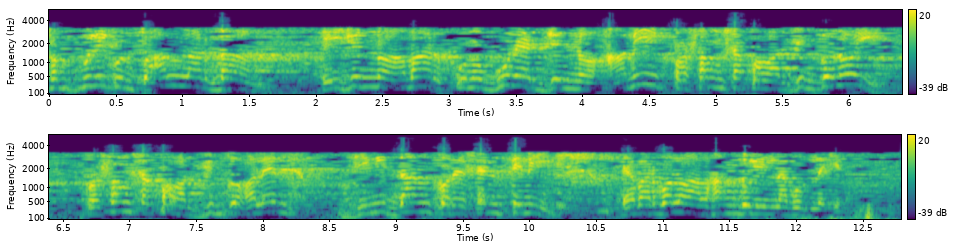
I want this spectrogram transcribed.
সবগুলি গুণ তো আল্লাহর দান। এই জন্য আমার কোন গুণের জন্য আমি প্রশংসা পাওয়ার যোগ্য নই। প্রশংসা পাওয়ার যোগ্য হলেন যিনি দান করেছেন তিনি। এবার বলো, আলহামদুলিল্লাহ বুঝলে কিনা?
